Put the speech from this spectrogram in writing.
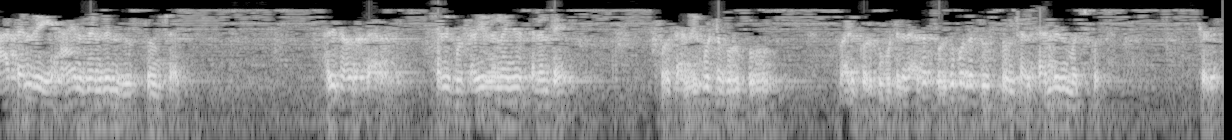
ఆ తండ్రి ఆయన తండ్రిని చూస్తూ ఉంటాడు. అది సంస్కారం. కానీ ఇప్పుడు శరీరంలో ఏం చేస్తారంటే ఓ తండ్రి పుట్టిన కొడుకు వాడి కొడుకు పుట్టిన తర్వాత కొడుకు పొద్దు చూస్తూ ఉంటాడు. తండ్రిని మర్చిపోతాడు. కదా?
